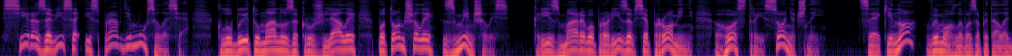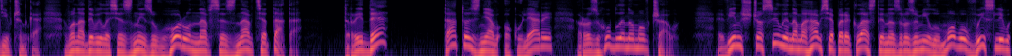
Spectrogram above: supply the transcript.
Сіра завіса і справді мусилася. Клуби туману закружляли, потоншали, зменшились. Крізь марево прорізався промінь, гострий, сонячний. Це кіно? вимогливо запитала дівчинка. Вона дивилася знизу вгору на всезнавця тата. Три-де? Тато зняв окуляри, розгублено мовчав. Він щосили намагався перекласти на зрозумілу мову вислів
